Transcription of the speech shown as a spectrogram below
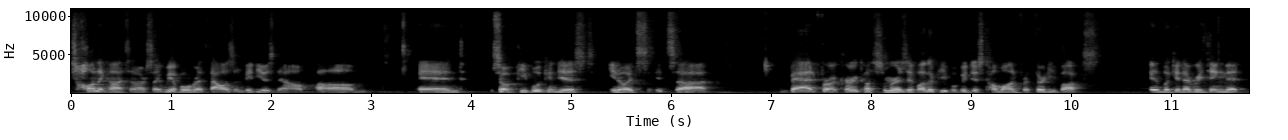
ton of content on our site. We have over a thousand videos now, um, and so if people can just, you know, it's it's uh, bad for our current customers. If other people could just come on for thirty bucks and look at everything that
